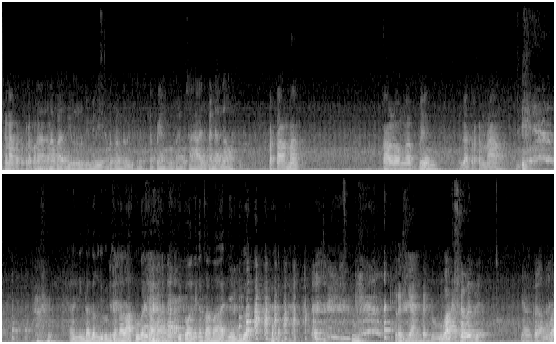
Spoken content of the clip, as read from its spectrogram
kenapa tuh kenapa Nah, kenapa kenapa di lu lebih milih entrepreneur gitu? Kayak pengen lu pengen usaha aja, pengen dagang lah. Pertama kalau ngeband nggak terkenal. Anjing dagang juga bisa nggak laku kan sama itu aneh kan sama aja gila. Terus yang kedua yang kedua.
